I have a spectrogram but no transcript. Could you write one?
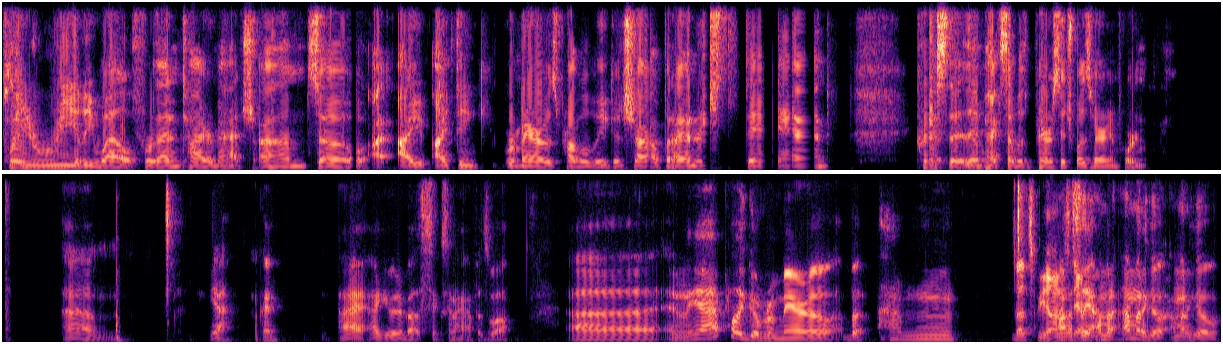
played really well for that entire match. Um, so I, I, I think Romero is probably a good shot, but I understand Chris the, the impact sub with Perisic was very important. Um, yeah, okay. I, I give it about six and a half as well. Uh, and yeah, I'd probably go Romero, but um, Let's be honest. honestly, I'm gonna I'm gonna go I'm gonna go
